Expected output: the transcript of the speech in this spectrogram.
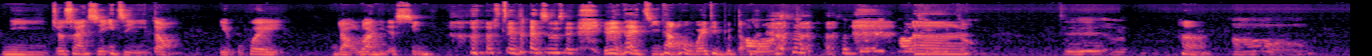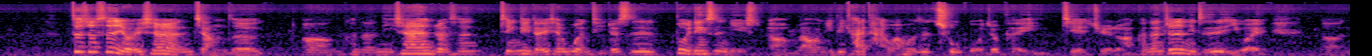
你就算是一直移动，也不会扰乱你的心。这段是不是有点太鸡汤？会不会听不懂？哦，是是不会超听不懂，只是嗯哼哦，这就是有一些人讲的。嗯，可能你现在人生经历的一些问题，就是不一定是你呃，然后你离开台湾或者是出国就可以解决了。可能就是你只是以为，呃，你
